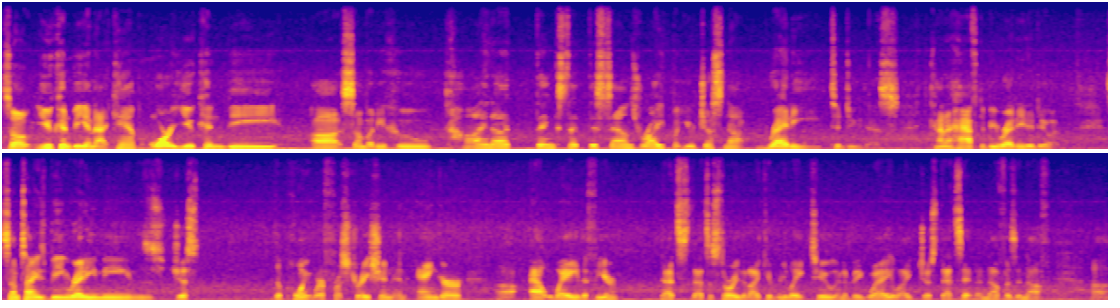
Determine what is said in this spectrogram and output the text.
So you can be in that camp, or you can be uh, somebody who kind of thinks that this sounds right, but you're just not ready to do this. You kind of have to be ready to do it. Sometimes being ready means just the point where frustration and anger uh, outweigh the fear that's that's a story that I could relate to in a big way. Like just that's it, enough is enough. Uh,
